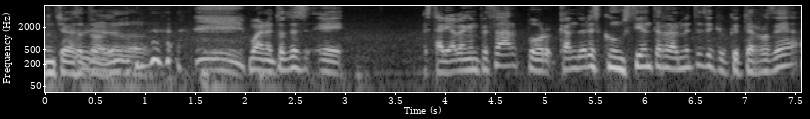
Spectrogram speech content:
Non chegas a todo, a todo. bueno entonces eh, estaría ben empezar por cando eres consciente realmente de que o que te rodea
